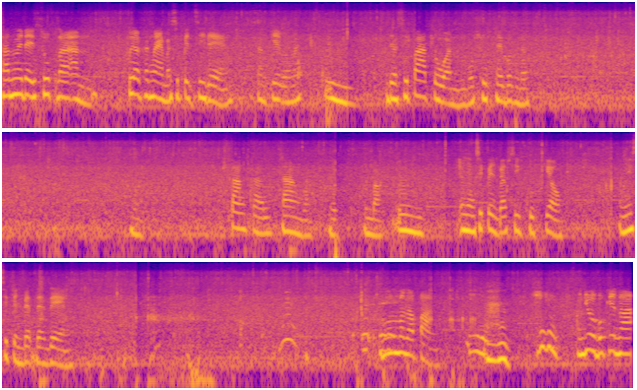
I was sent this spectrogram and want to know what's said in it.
ถ้าไม่ได้สุกแล้วอันเปลือกข้างในมันสิเป็นสีแดง สังเกตบ้างไหมอืม เดี๋ยวสิป้าดตัวอันบ่สุกให้เบิ่งเด้อ ต่างกันสร้างบ่นี่เห็นบ่อืมอันยังสิเป็นแบบสีขูเขียว อันนี้สิเป็นแบบแดงๆมันมันละปั่นมันอยู่บ่กินนะ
